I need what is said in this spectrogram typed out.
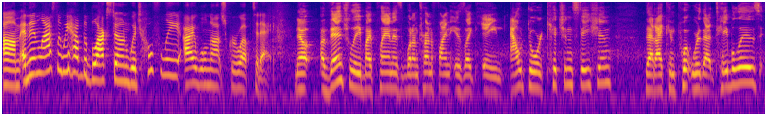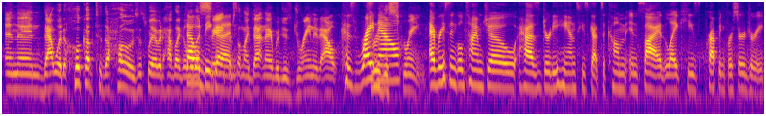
Um, and then lastly, we have the Blackstone, which hopefully I will not screw up today. Now, eventually, my plan is what I'm trying to find is like an outdoor kitchen station that I can put where that table is, and then that would hook up to the hose. This way, I would have like a That little sink or something like that, and I would just drain it out Because right now, every single time Joe has dirty hands, he's got to come inside like he's prepping for surgery.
